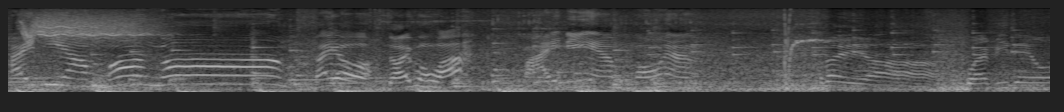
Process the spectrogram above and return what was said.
Phải đi ăn món ngon. Bây giờ, đói bụng quá. Phải đi ăn món ăn là quay video!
